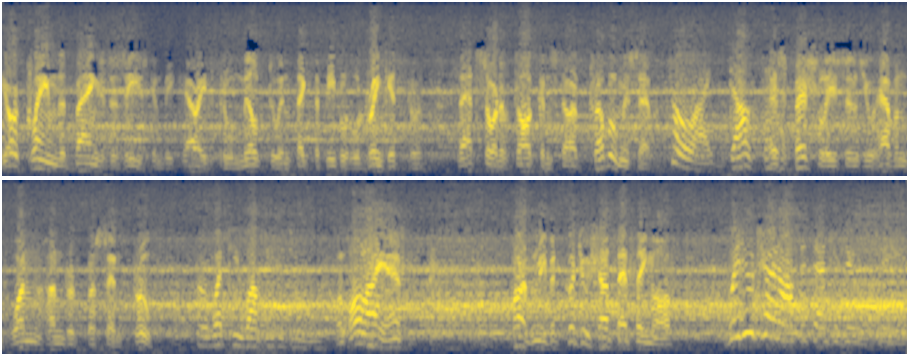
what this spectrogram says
Your claim that Bang's disease can be carried through milk to infect the people who drink it, uh, that sort of talk can start trouble, Miss Evans. Oh, I doubt that. Especially since you haven't 100% proof. Well, what do you want me to do? Well, all I ask. Pardon me, but could you shut that thing off? Will you turn off this interview, please?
